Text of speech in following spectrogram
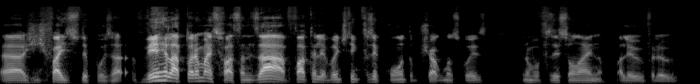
a gente faz isso depois. Uh, ver relatório é mais fácil. Analisar fato relevante tem que fazer conta, puxar algumas coisas. Eu não vou fazer isso online, não. Valeu, valeu.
